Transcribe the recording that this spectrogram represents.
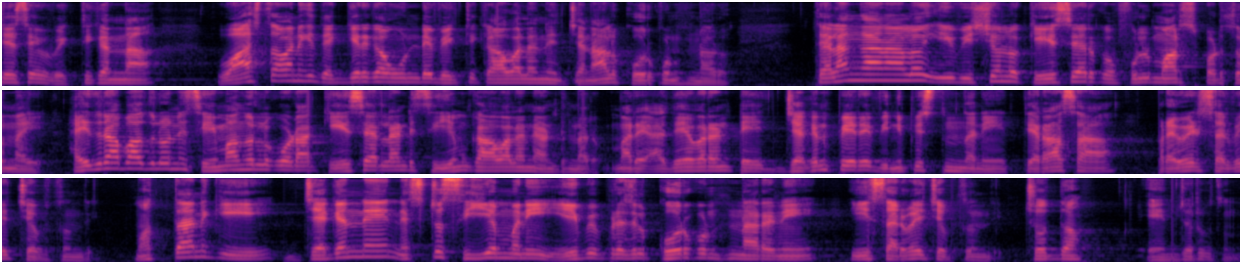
చేసే వ్యక్తి కన్నా వాస్తవానికి దగ్గరగా ఉండే వ్యక్తి కావాలని జనాలు కోరుకుంటున్నారు. తెలంగాణలో ఈ విషయంలో కేసీఆర్కు ఫుల్ మార్క్స్ పడుతున్నాయి. హైదరాబాద్లోని సీమాంధ్రులు కూడా కేసీఆర్ లాంటి సీఎం కావాలని అంటున్నారు. మరి అదేవరంటే జగన్ పేరే వినిపిస్తుందని తెరాస ప్రైవేట్ సర్వే చెబుతుంది. మొత్తానికి జగన్నే నెక్స్ట్ సీఎం అని ఏపీ ప్రజలు కోరుకుంటున్నారని ఈ సర్వే చెబుతుంది. చూద్దాం. ఏం జరుగుతుందో.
